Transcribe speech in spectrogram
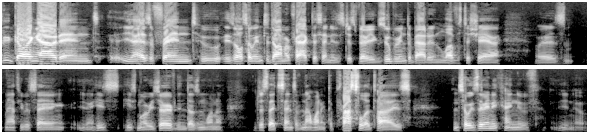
going out and you know has a friend who is also into Dharma practice and is just very exuberant about it and loves to share, whereas Matthew was saying, you know, he's he's more reserved and doesn't want to, just that sense of not wanting to proselytize. And so, is there any kind of you know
